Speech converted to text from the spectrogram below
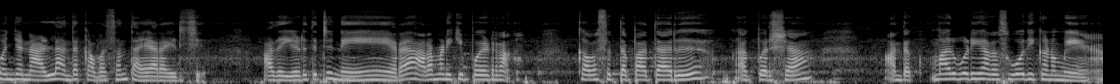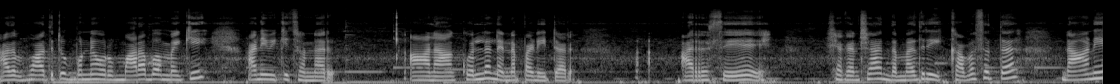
கொஞ்ச நாளில் அந்த கவசம் தயாராகிடுச்சு அதை எடுத்துகிட்டு நேராக அரமனைக்கு போயிடுறான். கவசத்தை பார்த்தாரு அக்பர் ஷா. அந்த மறுபடியும் அதை சோதிக்கணுமே. அதை பார்த்துட்டு முன்னே ஒரு மரபொம்மைக்கு அணிவிக்க சொன்னார். ஆனால் கொல்லன் என்ன பண்ணிட்டார்? அரசே ஷகன்ஷா இந்த மாதிரி கவசத்தை நானே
